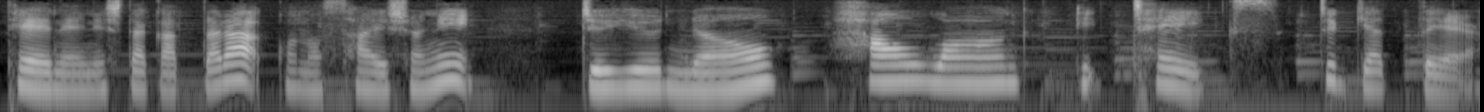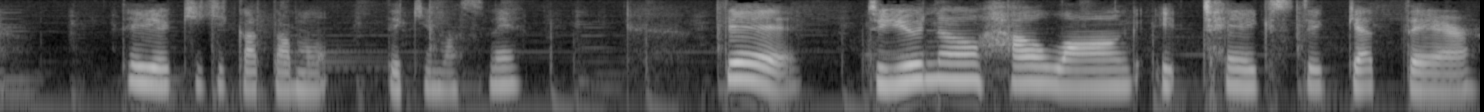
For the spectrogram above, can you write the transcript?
丁寧にしたかったらこの最初に Do you know how long it takes to get there? っていう聞き方もできますね。で、Do you know how long it takes to get there? っ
